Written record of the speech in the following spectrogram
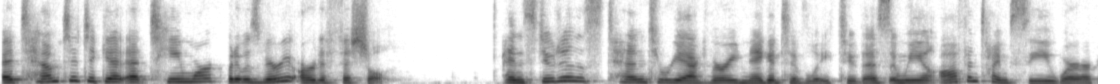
attempted to get at teamwork, but it was very artificial. And students tend to react very negatively to this. And we oftentimes see where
